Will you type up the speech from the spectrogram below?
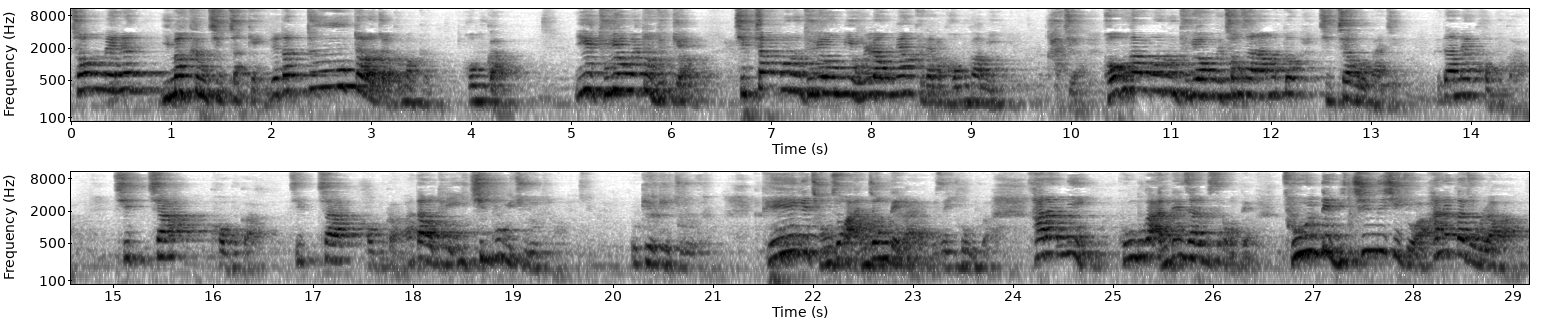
처음에는 이만큼 집착해. 이러다 뚝 떨어져 그만큼 거부감. 이게 두려움을 또 느껴. 집착 보는 두려움이 올라오면 그 다음에 거부감이 가죠. 거부감 보는 두려움을 청산하면 또 집착으로 가죠. 그 다음에 거부감. 집착, 거부감. 집착, 거부감. 하다가 어떻게 이 진폭이 줄어들어. 이렇게 이렇게 줄어들어. 되게 정서가 안정돼 가요. 그래서 이 공부가. 사람이 공부가 안 된 사람 있으면 어때요? 좋을 때 미친 듯이 좋아. 하늘까지 올라가.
